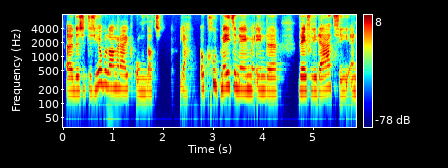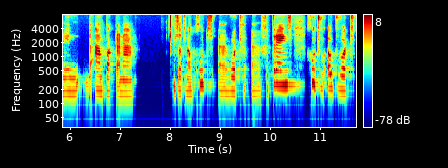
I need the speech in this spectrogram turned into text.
Eh, dus het is heel belangrijk om dat ja, ook goed mee te nemen in de revalidatie en in de aanpak daarna. Dus dat er dan goed wordt getraind, goed ook wordt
